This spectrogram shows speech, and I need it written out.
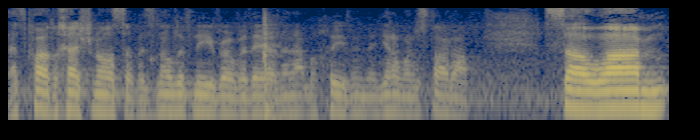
That's part of the cheshbon also. There's no livniv over there. They're not mechiv, and you don't want to start up. So um,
